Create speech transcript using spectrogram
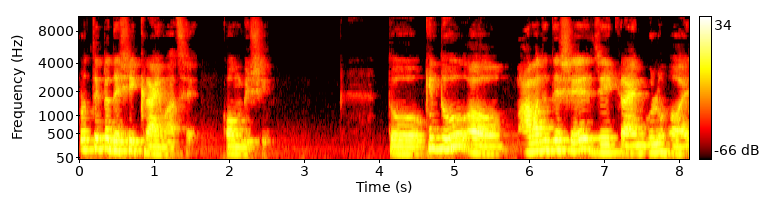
প্রত্যেকটা দেশেই ক্রাইম আছে কম বেশি। তো কিন্তু আমাদের দেশে যেই ক্রাইমগুলো হয়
